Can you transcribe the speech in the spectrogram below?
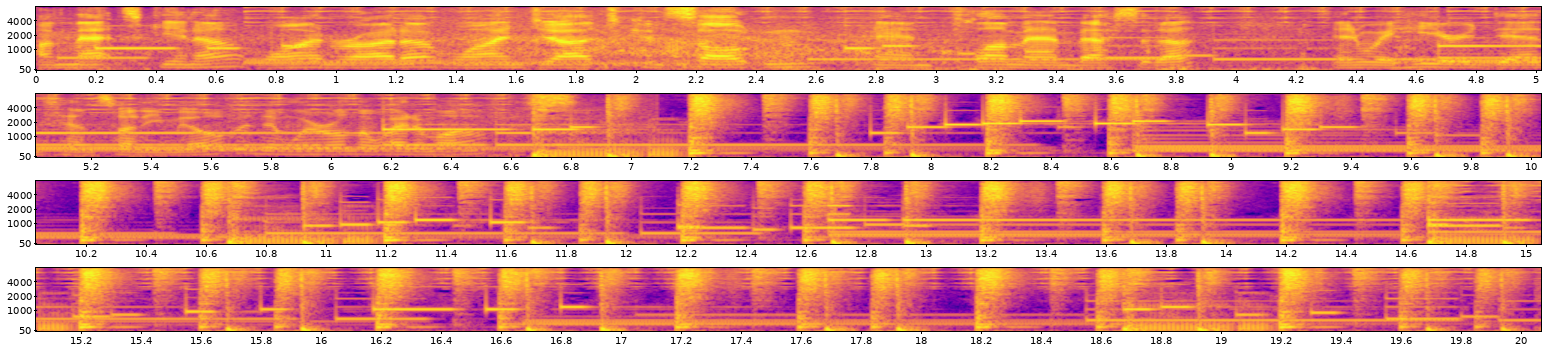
I'm Matt Skinner, wine writer, wine judge, consultant, and Plumm ambassador. And we're here in downtown sunny Melbourne and we're on the way to my office.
